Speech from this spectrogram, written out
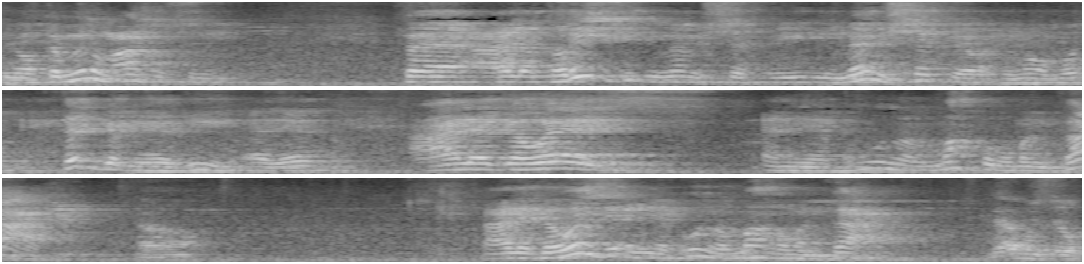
إنه كملهم 10 سنين. فعلى طريقة الإمام الشافعي الإمام الشافعي رحمه الله احتج بهذه الآيات على جواز أن يكون المهر منفعة. آه. على جواز أن يكون المهر منفعة. لا أبو الزوج.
